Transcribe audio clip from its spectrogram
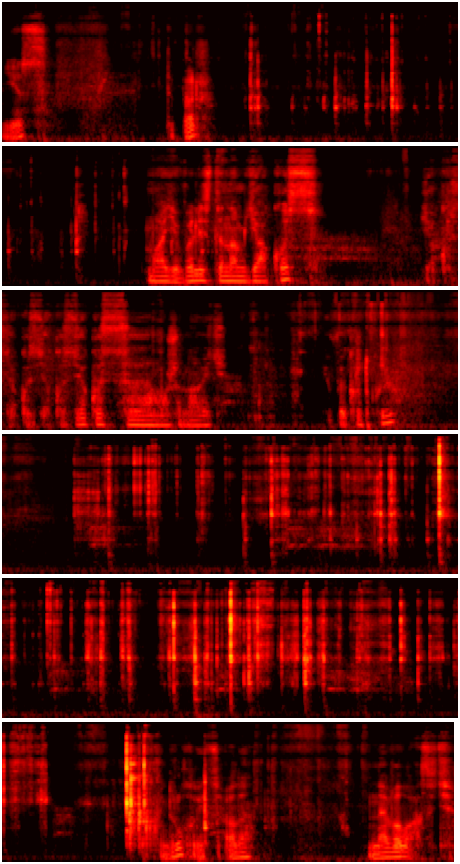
Єс. Тепер має вилізти нам якось. Якось, якось, якось, якось. е, Може навіть викруткою. Він рухається, але не вилазить.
